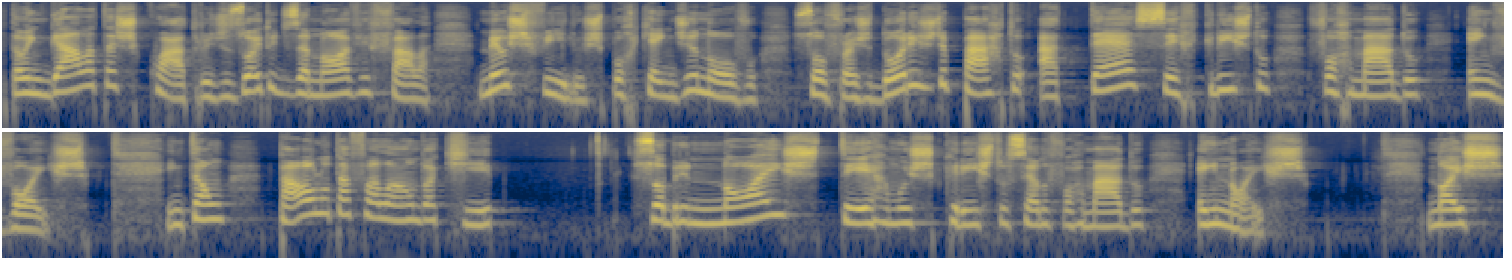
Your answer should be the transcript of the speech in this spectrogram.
Então, em Gálatas 4, 18 e 19, fala: Meus filhos, por quem, de novo, sofro as dores de parto até ser Cristo formado em vós. Então, Paulo está falando aqui sobre nós termos Cristo sendo formado em nós. Nós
